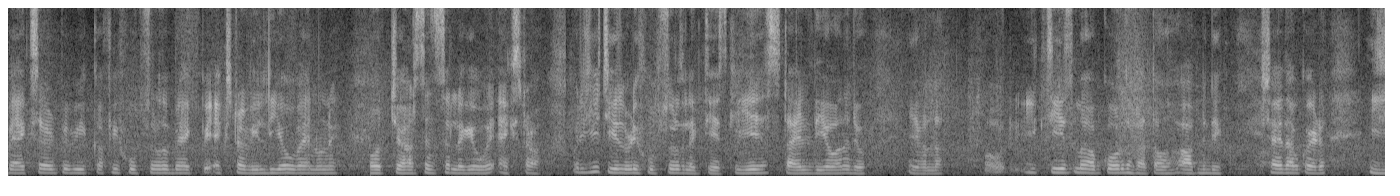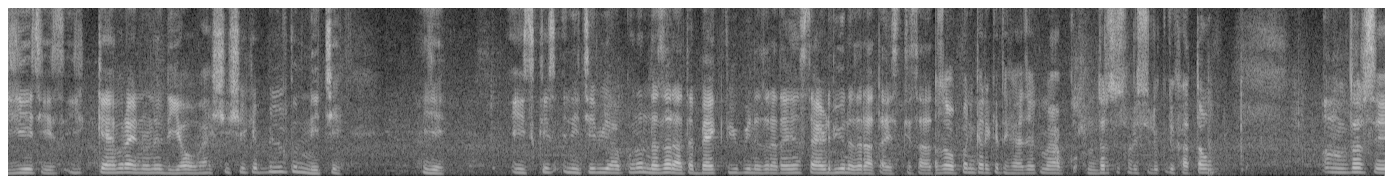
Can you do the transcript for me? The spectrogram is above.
बैक साइड पे भी काफ़ी खूबसूरत बैक पे एक्स्ट्रा व्हील दिया हुआ है इन्होंने। और चार सेंसर लगे हुए एक्स्ट्रा और ये चीज़ बड़ी खूबसूरत लगती है इसकी, ये स्टाइल दिया हुआ ना जो, ये वाला। और एक चीज़ मैं आपको और दिखाता हूँ, आपने देख, शायद आपको एड ये चीज़, ये कैमरा इन्होंने दिया हुआ है शीशे के बिल्कुल नीचे। ये, इसके नीचे भी आपको ना नज़र आता है बैक व्यू भी नज़र आता है, या साइड व्यू नज़र आता है इसके साथ। ओपन करके दिखाया जाए तो मैं आपको अंदर से थोड़ी सी लुक दिखाता हूँ। अंदर से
